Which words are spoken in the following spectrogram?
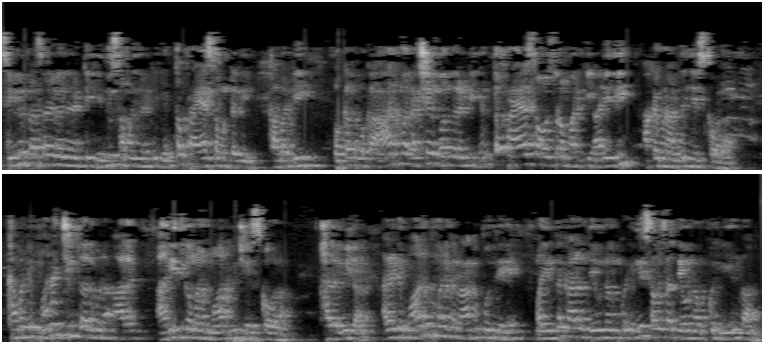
శిల్లు ప్రసవ వేదన అంటే ఎందుకు సంబంధించి అంటే ఎంత ప్రయాసం ఉంటుంది? కాబట్టి ఒక ఒక ఆత్మ రక్షణ పొందాలంటే ఎంత ప్రయాసం అవసరం మనకి అనేది అక్కడ మనం అర్థం చేసుకోవాలా. కాబట్టి మన జీవితాలు కూడా ఆ- రీతిగా మనం మార్పు చేసుకోవాలా. అలా మీద అలాంటి మార్పు మనకు రాకపోతే మన ఇంతకాలం దేవుని నమ్ముకో ఎన్ని సంవత్సరాలు దేవుని నమ్ముకో ఏం రాదు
